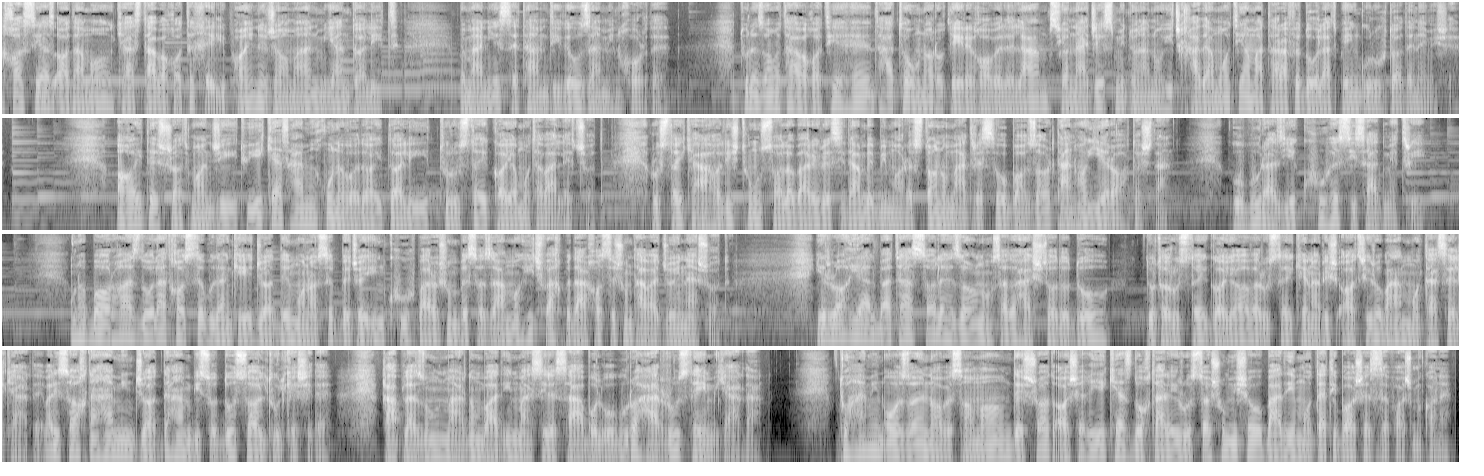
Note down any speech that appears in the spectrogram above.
خاصی از آدما که از طبقات خیلی پایین جامعه میگن دالیت به معنی ستم دیده و زمین خورده. تو نظام طبقاتی هند حتی اونا رو غیر قابل لمس یا نجس می‌دونن و هیچ خدماتی هم از طرف دولت به این گروه داده نمیشه. آقای دشرات مانجی تو یکی از همین خانواده های دالی تو روستای گایا متولد شد. روستایی که اهالیش تو اون سالا برای رسیدن به بیمارستان و مدرسه و بازار تنها یه راه داشتن. عبور از یک کوه 300 متری. اونا بارها از دولت خواسته بودن که یه جاده مناسب به جای این کوه براشون بسازه اما هیچ وقت به درخواستشون توجهی نشد. یه راهی البته از سال 1982 دو تا روستای گایا و روستای کناریش آتری رو به هم متصل کرده ولی ساخت همین جاده هم 22 سال طول کشیده. قبل از اون مردم باید این مسیر صعب العبور رو هر روز طی می‌کردن. تو همین اوضاع نابسامان دشرات عاشق یکی از دخترای روستاشون میشه و بعد یه مدتی باش ازدواج می‌کنه.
